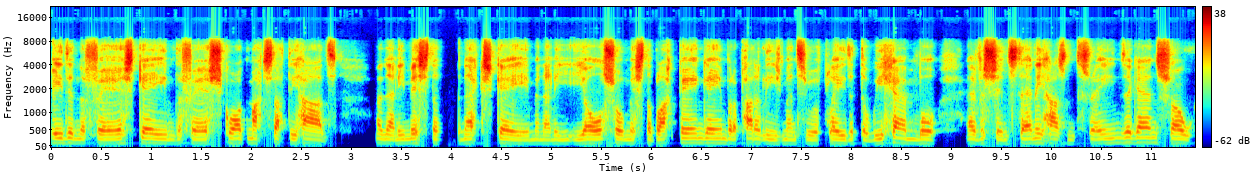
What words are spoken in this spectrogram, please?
in the first game, the first squad match that they had, and then he missed the next game, and then he, he also missed the Blackburn game, but apparently he's meant to have played at the weekend, but ever since then he hasn't trained again. So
